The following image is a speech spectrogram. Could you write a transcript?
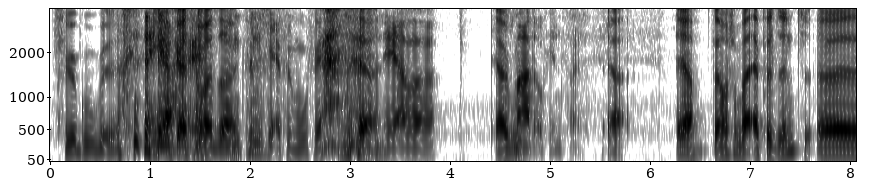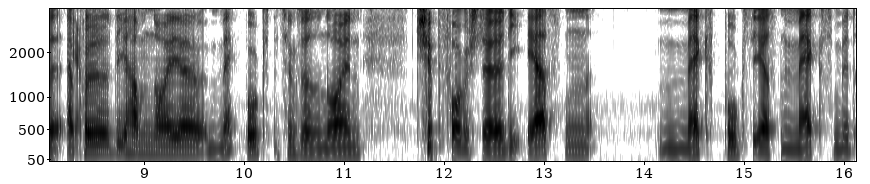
für Google, Ja, könnte man ist sagen. ein ziemlicher Apple-Move, ja. Ja. Nee, aber Ja, gut. smart auf jeden Fall. Ja. Ja, wenn wir schon bei Apple sind, äh, Apple, die haben neue MacBooks bzw. neuen Chip vorgestellt. Die ersten MacBooks, die ersten Macs mit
